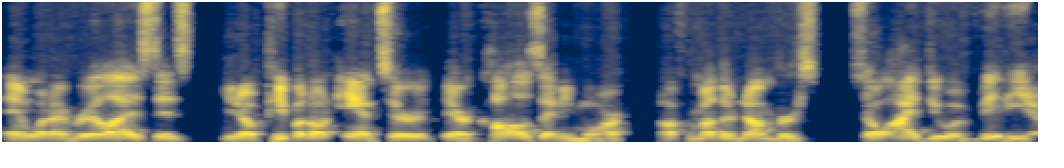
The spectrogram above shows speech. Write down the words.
And what I've realized is, you know, people don't answer their calls anymore uh, from other numbers. So I do a video,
